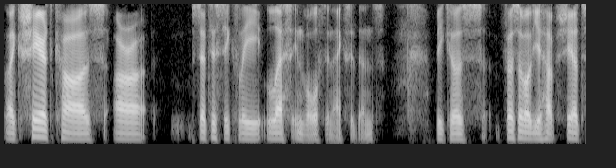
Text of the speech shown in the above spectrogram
like shared cars are statistically less involved in accidents because first of all you have shared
